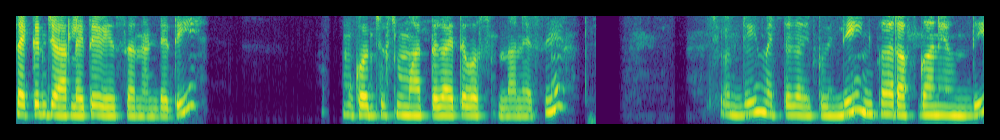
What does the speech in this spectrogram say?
సెకండ్ జార్లో అయితే వేసానండి అది. కొంచెం మెత్తగా అయితే వస్తుంది అనేసి. చూడండి మెత్తగా అయిపోయింది. ఇంకా రఫ్గానే ఉంది.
